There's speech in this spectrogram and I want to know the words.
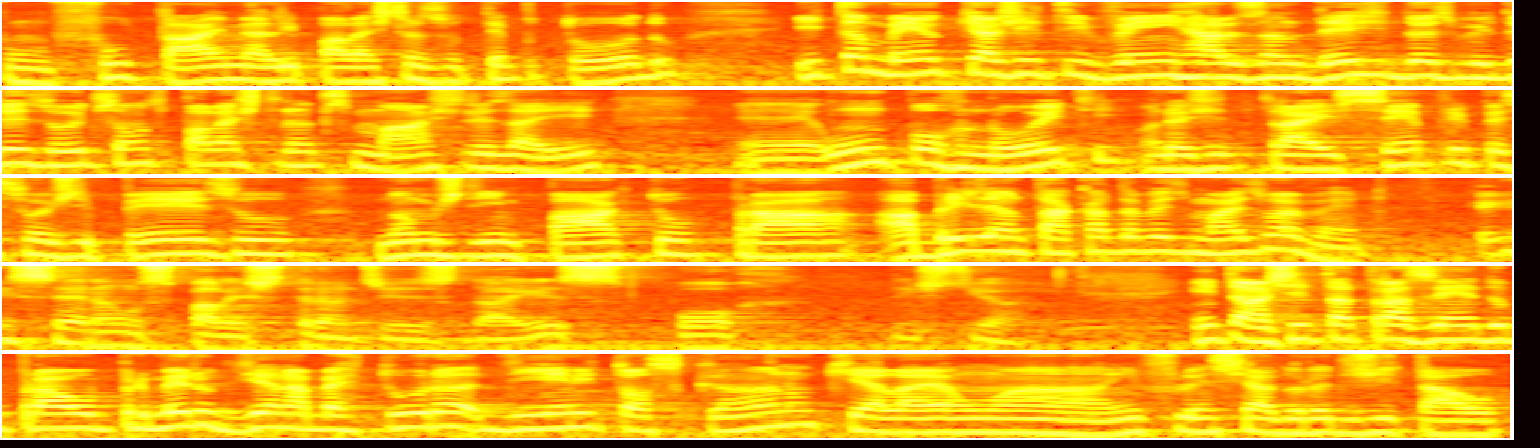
com full time ali, palestras o tempo todo. E também o que a gente vem realizando desde 2018 são os palestrantes masters aí, é, um por noite, onde a gente traz sempre pessoas de peso, nomes de impacto, para abrilhantar cada vez mais o evento. Quem serão os palestrantes da Expor deste ano? Então, a gente está trazendo para o primeiro dia na abertura Diene Toscano, que ela é uma influenciadora digital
